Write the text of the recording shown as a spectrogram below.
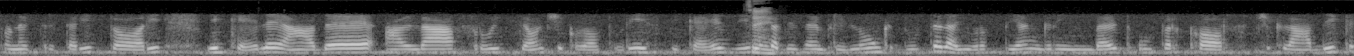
sono i territori e che le ade alla fruizione cicloturistica. Esiste sì. ad esempio in lungo tutta la European Green Belt un percorso ciclabic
